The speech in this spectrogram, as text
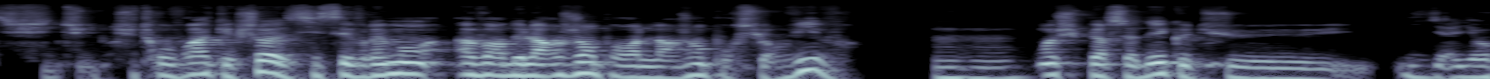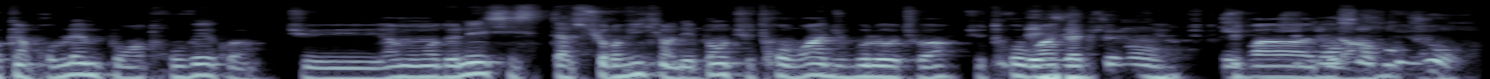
tu, trouveras quelque chose. Si c'est vraiment avoir de l'argent pour avoir de l'argent pour survivre, mm-hmm. moi je suis persuadé que tu, il n'y a, aucun problème pour en trouver quoi. Tu, à un moment donné, si c'est ta survie qui en dépend, tu trouveras du boulot, tu vois. Tu trouveras. Exactement. Tu t'en sors toujours.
